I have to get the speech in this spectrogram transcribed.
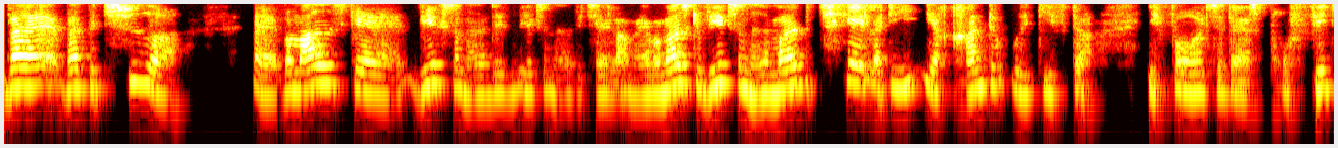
hvad, hvad betyder, øh, hvor meget skal virksomheden, det er virksomheden, vi taler om her, hvor meget skal virksomheden, hvor meget betaler de i renteudgifter i forhold til deres profit?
